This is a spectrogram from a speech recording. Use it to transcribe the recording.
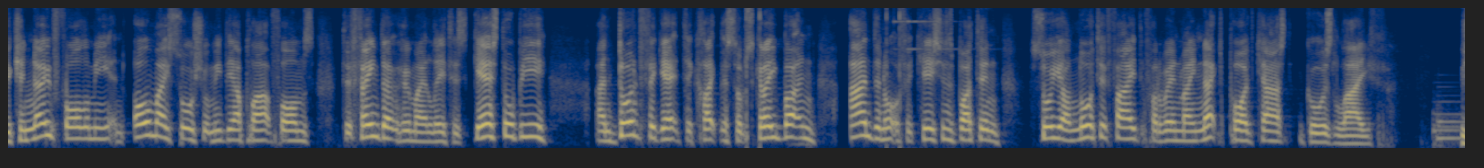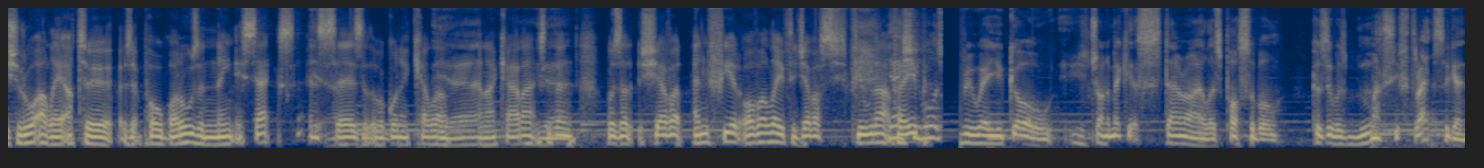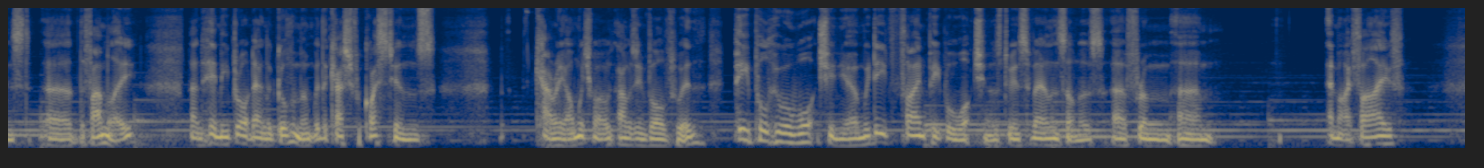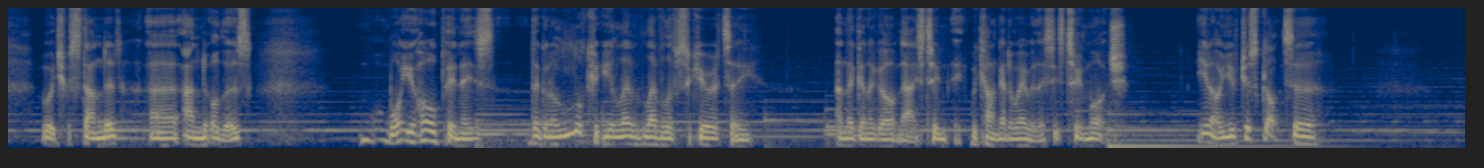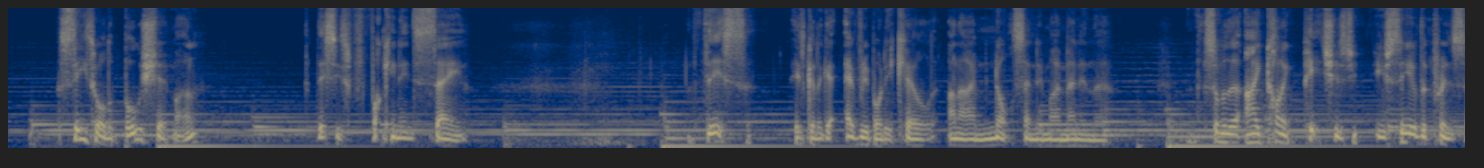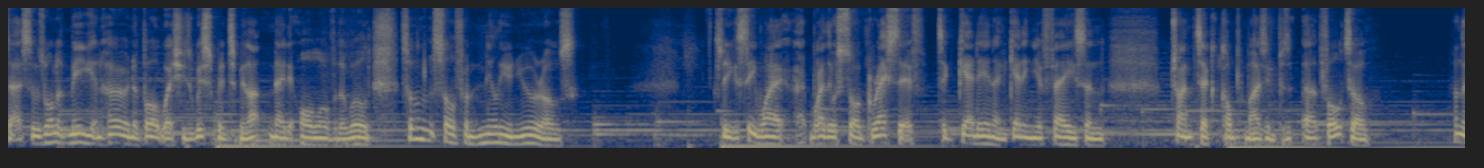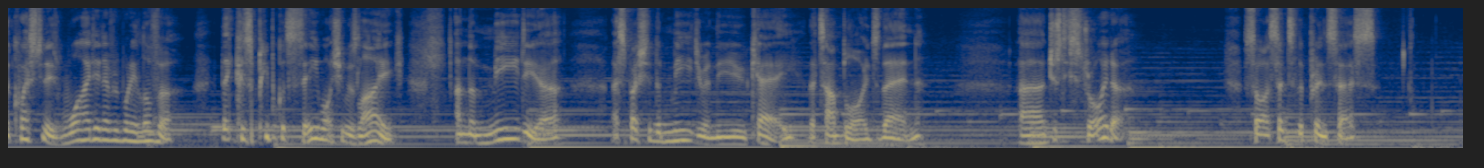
You can now follow me on all my social media platforms to find out who my latest guest will be. And don't forget to click the subscribe button and the notifications button so you're notified for when my next podcast goes live. She wrote a letter to, is it Paul Burrell in 96 and yeah. says that they were going to kill her yeah. in a car accident. Yeah. Was there, she ever in fear of her life? Did you ever feel that yeah, vibe? she was. Everywhere you go, you're trying to make it as sterile as possible because there was massive threats against uh, the family and him. He brought down the government with the cash for questions carry on, which I was involved with. People who were watching you, and we did find people watching us doing surveillance on us uh, from um, MI5, which was standard, uh, and others. What you're hoping is they're going to look at your level of security and they're going to go, no, it's too, we can't get away with this, it's too much. You know, you've just got to see through all the bullshit, man. This is fucking insane this is going to get everybody killed, and I'm not sending my men in there. Some of the iconic pictures you see of the princess, there was one of me and her in a boat where she's whispering to me, that made it all over the world. Some of them sold for a million euros. So you can see why, why they were so aggressive to get in and get in your face and try and take a compromising uh, photo. And the question is, why did everybody love her? Because people could see what she was like. And the media especially the media in the UK, the tabloids then, uh, just destroyed her. So I said to the princess,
